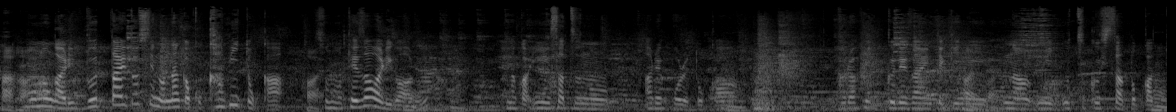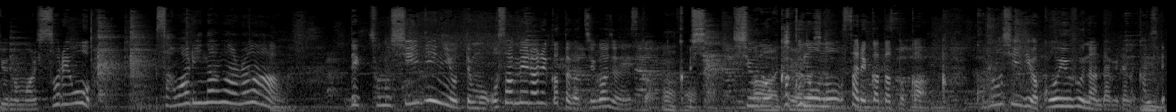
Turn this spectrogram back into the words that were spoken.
はものがあり物体としてのなんかこう紙とか、はい。その手触りがある。なんか印刷のあれこれとか、グラフィックデザイン的な美しさとかっていうのもあるしそれを触りながら、でその CD によっても収められ方が違うじゃないですか、うんうんし収あ納格納のされ方とか、あこの CD はこういう風なんだみたいな感じで、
